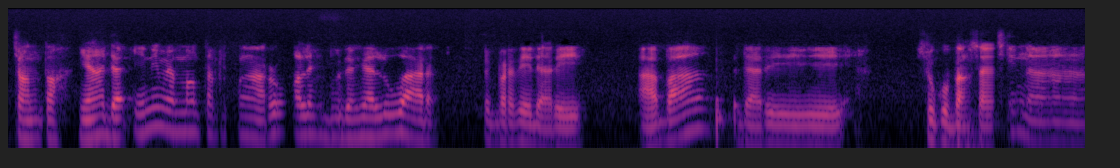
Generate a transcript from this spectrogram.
Contohnya dan ini memang terpengaruh oleh budaya luar seperti dari apa? Dari suku bangsa Cina,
